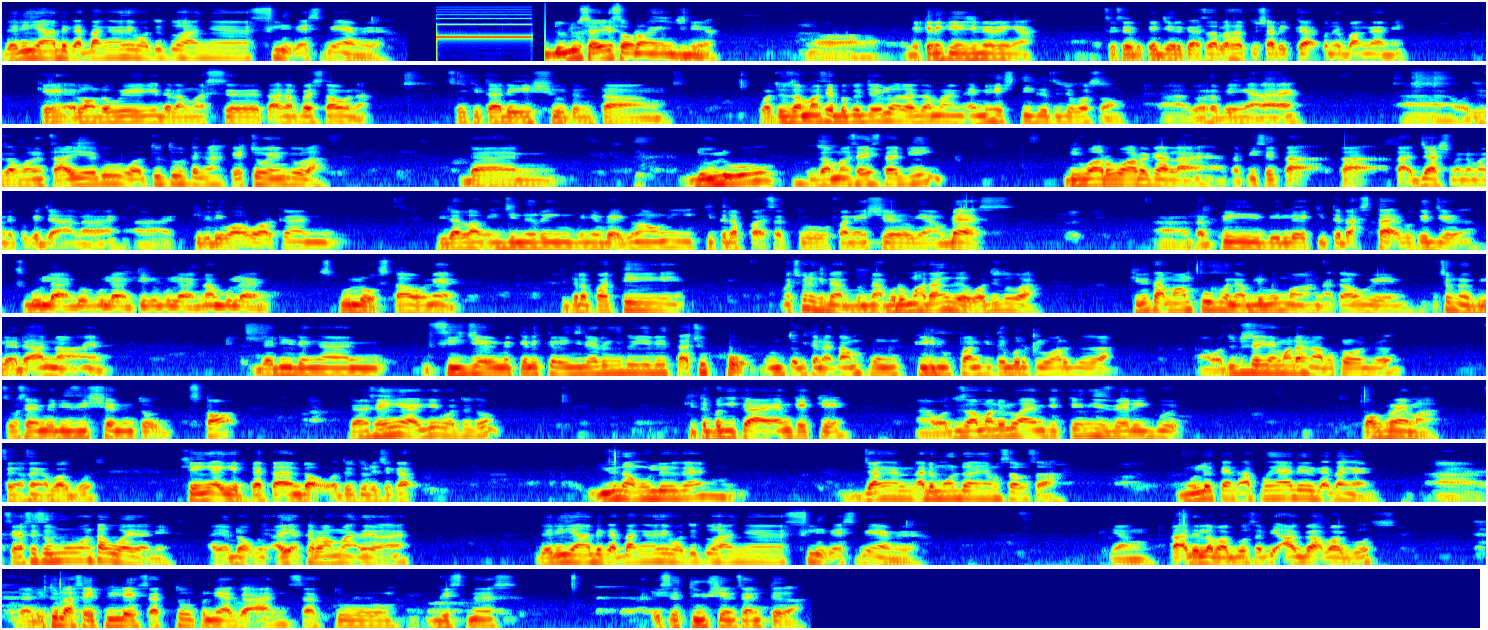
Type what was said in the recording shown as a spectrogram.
Jadi yang ada kat tangan saya waktu tu hanya slip SPM je. Dulu saya seorang engineer. Uh, mechanical engineering lah. So saya bekerja dekat salah satu syarikat penerbangan ni. Okay, along the way dalam masa tak sampai setahun lah. So kita ada isu tentang waktu zaman saya bekerja dulu adalah zaman MH370. Uh, kalau siapa ingat lah eh. Uh, waktu zaman saya tu, waktu tu tengah kecoh yang tu lah. Dan dulu zaman saya study, diwar-warkan lah eh. Tapi saya tak tak tak judge mana-mana pekerjaan lah eh. Uh, kita diwar-warkan di dalam engineering punya background ni kita dapat satu financial yang best. Uh, tapi bila kita dah start bekerja sebulan, dua bulan, tiga bulan, enam bulan, sepuluh, setahun kan. Kita dapati macam mana kita nak, nak berumah tangga waktu tu lah. Kita tak mampu pun nak beli rumah, nak kahwin. Macam mana bila ada anak kan. Jadi dengan sijil mechanical engineering tu jadi tak cukup untuk kita nak tampung kehidupan kita berkeluarga lah. Uh, waktu tu saya memang dah nak berkeluarga. So saya ambil decision untuk stop. Dan saya ingat lagi waktu tu, kita pergi ke IMKK. Uh, waktu zaman dulu IMKK ni is very good program lah. Sangat-sangat bagus. Saya ingat lagi perkataan dok waktu tu dia cakap, you nak mulakan, jangan ada modal yang besar-besar. Mulakan apa yang ada dekat tangan. Ha, saya rasa semua orang tahu ayat ni. Ayat dok ayat keramat dia eh. Jadi yang ada kat tangan saya waktu tu hanya slip SPM je. Yang tak adalah bagus tapi agak bagus. Dan itulah saya pilih satu perniagaan, satu business institution center lah.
